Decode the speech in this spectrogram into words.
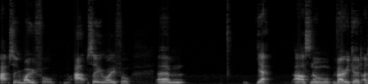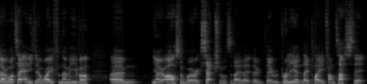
absolutely woeful, absolutely woeful. Um, yeah, Arsenal very good. I don't want to take anything away from them either. Um, you know, Arsenal were exceptional today. They they, they were brilliant. They played fantastic.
